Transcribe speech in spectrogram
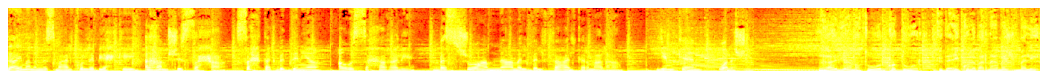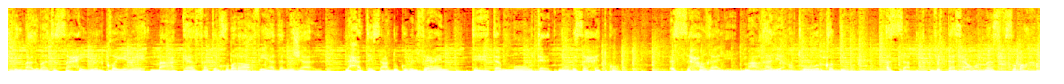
دايما بنسمع الكل بيحكي أهم شي الصحة صحتك بالدنيا أو الصحة غالية. بس شو عم نعمل بالفعل كرمالها؟ يمكن ولا شيء غالية نطور قدور. تدعيكم لبرنامج مليء بالمعلومات الصحية القيمة مع كافة الخبراء في هذا المجال لحتى يساعدوكم بالفعل تهتموا وتعتنوا بصحتكم. الصحة غالية مع غالية نطور قدور. السبت في التاسعة والنصف صباحا.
